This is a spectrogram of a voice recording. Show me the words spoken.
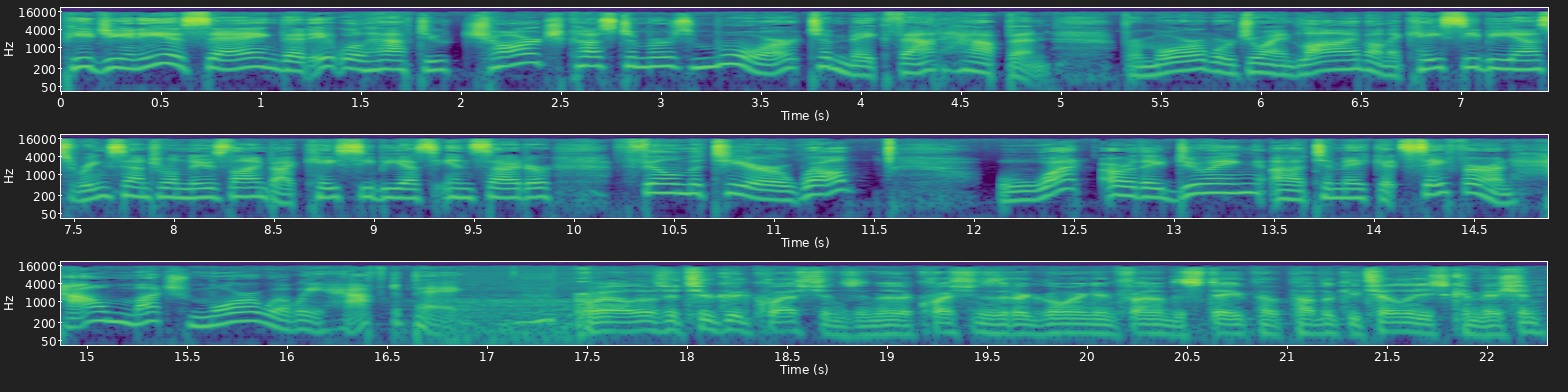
PG&E is saying that it will have to charge customers more to make that happen. For more, we're joined live on the KCBS RingCentral Newsline by KCBS insider Phil Matier. Well, what are they doing uh, to make it safer, and how much more will we have to pay? Well, those are two good questions, and they're the questions that are going in front of the State Public Utilities Commission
